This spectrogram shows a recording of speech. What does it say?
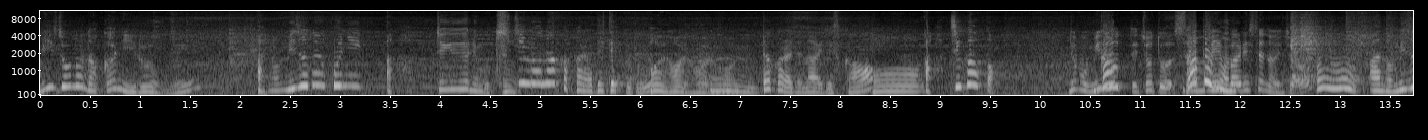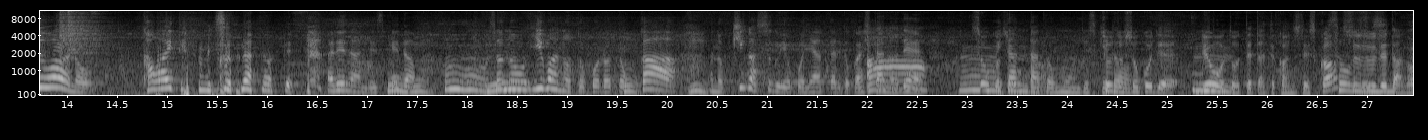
溝の中にいるん？あの水の横にあというよりも土の中から出てくる、はいはいはいはい、うん。だからじゃないですか？あ。違うか。でも溝ってちょっと三面張りしてないんちゃう？うんうん、あの水はあの乾いてる水なので あれなんですけど、ううん。んうん。へえその岩のところとか、うん。あの木がすぐ横にあったりとかしたのでそうかそうか。いたんだと思うんですけど。ちょっとそこで量を取ってたって感じですか、そうんでたの？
